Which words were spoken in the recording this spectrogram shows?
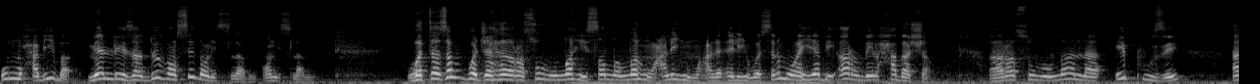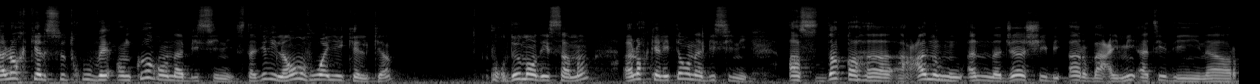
Umm Habiba, mais elle les a devancés dans l'islam, en islam. وتزوجها رسول الله صلى الله عليه وعلى آله وسلم وهي بأرض الحبشة Rasulullah l'a épousée alors qu'elle se trouvait encore en Abyssinie. C'est-à-dire, il a envoyé quelqu'un pour demander sa main alors qu'elle était en Abyssinie. أصدقها عنه النجاشي بأربعمائة دينار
